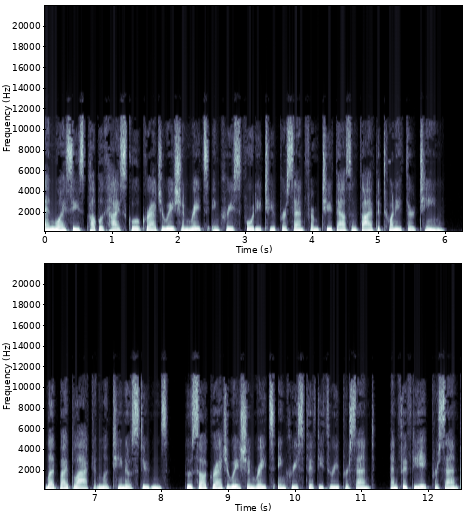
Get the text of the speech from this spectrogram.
NYC's public high school graduation rates increased 42% from 2005 to 2013, led by Black and Latino students, who saw graduation rates increase 53% and 58%,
